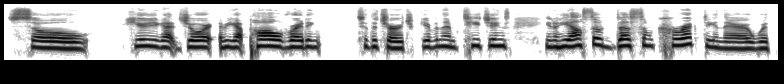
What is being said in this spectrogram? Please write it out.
So, here you got joy, you got Paul writing to the church, giving them teachings. You know, he also does some correcting there with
